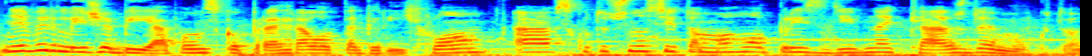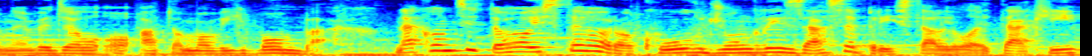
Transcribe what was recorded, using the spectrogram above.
Neverili, že by Japonsko prehralo tak rýchlo a v skutočnosti to mohlo prísť divné každému, kto nevedel o atomových bombách. Na konci toho istého roku v džungli zase pristali letáky,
